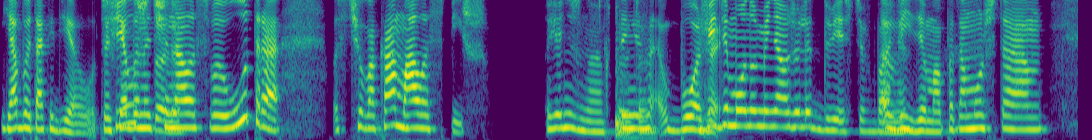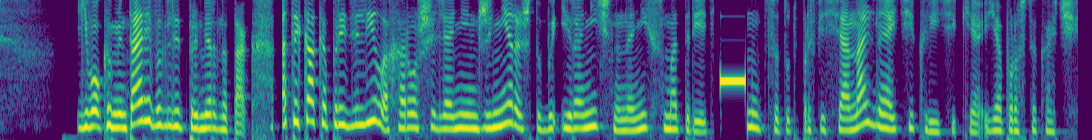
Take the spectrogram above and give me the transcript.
я бы так и делала. То есть я Фил, бы что ли? начинала свое утро с чувака «мало спишь». Я не знаю, кто Ты это. не знаешь... Боже. Видимо, он у меня уже лет 200 в бане. Видимо, потому что его комментарий выглядит примерно так. А ты как определила, хорошие ли они инженеры, чтобы иронично на них смотреть? Ебнуться тут профессиональные IT-критики. Я просто такая, чел.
